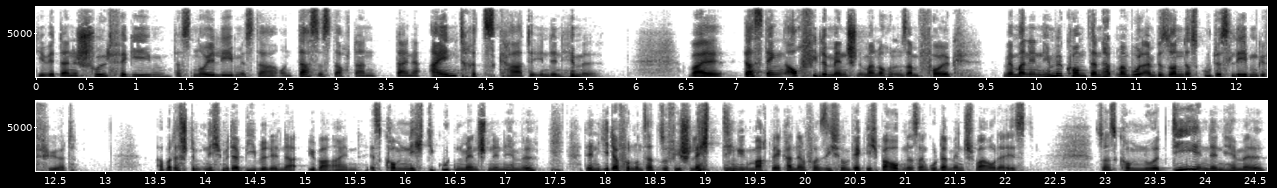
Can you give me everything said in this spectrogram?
Dir wird deine Schuld vergeben, das neue Leben ist da und das ist auch dann deine Eintrittskarte in den Himmel. Weil das denken auch viele Menschen immer noch in unserem Volk. Wenn man in den Himmel kommt, dann hat man wohl ein besonders gutes Leben geführt. Aber das stimmt nicht mit der Bibel überein. Es kommen nicht die guten Menschen in den Himmel, denn jeder von uns hat so viel schlechte Dinge gemacht, wer kann denn von sich schon wirklich behaupten, dass er ein guter Mensch war oder ist? Sondern es kommen nur die in den Himmel,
